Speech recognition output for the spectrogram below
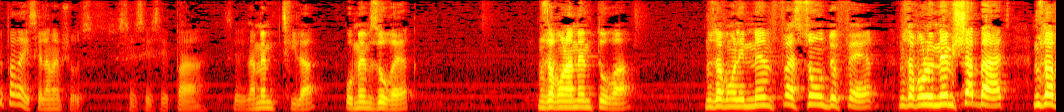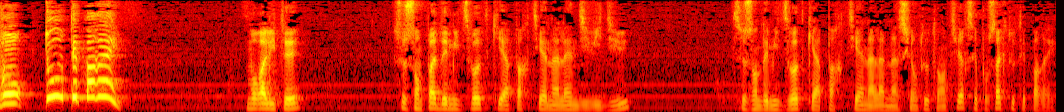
C'est pareil, c'est la même chose. C'est, pas, la même tfila, aux mêmes horaires. Nous avons la même Torah. Nous avons les mêmes façons de faire. Nous avons le même Shabbat. Nous avons... Tout est pareil. Moralité, ce ne sont pas des mitzvot qui appartiennent à l'individu. Ce sont des mitzvot qui appartiennent à la nation tout entière. C'est pour ça que tout est pareil.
